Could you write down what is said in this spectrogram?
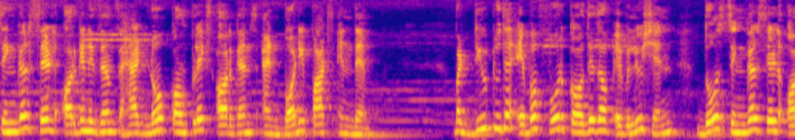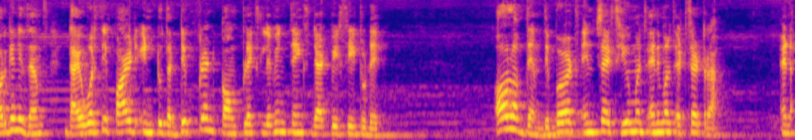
single-celled organisms had no complex organs and body parts in them but due to the above four causes of evolution, those single-celled organisms diversified into the different complex living things that we see today. All of them, the birds, insects, humans, animals, etc. And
